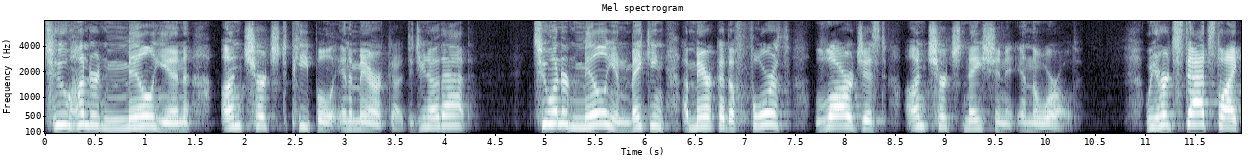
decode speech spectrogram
200 million unchurched people in America. Did you know that? 200 million, making America the fourth largest unchurched nation in the world. We heard stats like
